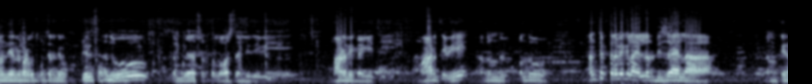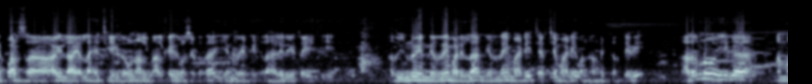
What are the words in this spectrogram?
ಮಂದಿ ಏನ್ ಮಾಡ್ಕೊತ ಕುಂತೀರಿ ನೀವು? ಅದು ನಮ್ಗೆ ಸ್ವಲ್ಪ ಲಾಸ್ ಮಾಡಬೇಕಾಗೈತಿ ಮಾಡ್ಬೇಕಾಗೈತಿ. ಮಾಡ್ತೀವಿ. ಅದೊಂದು ಒಂದು ಹಂತಕ್ಕೆ ತರಬೇಕಲ್ಲ ಎಲ್ಲರೂ ಡಿಸೈಲ ನಮ್ಮ ಪಿರ್ಪಾಲ್ಸ್ ಆಯಿಲ್ ಎಲ್ಲ ಹೆಚ್ಚಿಗೆ ಆಗಿದಾವೆ ನಾಲ್ಕು ನಾಲ್ಕೈದು ವರ್ಷ ಇಟ್ಟದ ಏನು ರೇಟ್ ಐತಲ್ಲ ಹಳೆ ರೇಟ್ ಐತಿ. ಅದು ಇನ್ನೂ ಏನು ನಿರ್ಣಯ ಮಾಡಿಲ್ಲ. ನಿರ್ಣಯ ಮಾಡಿ ಚರ್ಚೆ ಮಾಡಿ ಒಂದು ಹಂತಕ್ಕೆ ತರ್ತೀವಿ. ಆದ್ರೂ ಈಗ ನಮ್ಮ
